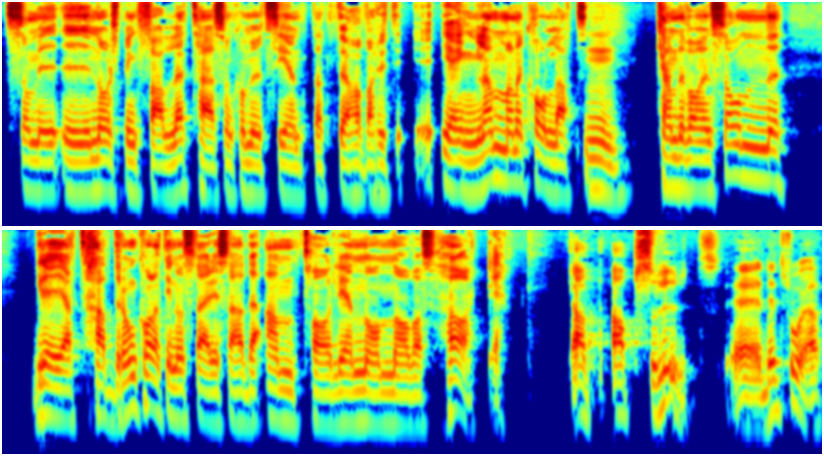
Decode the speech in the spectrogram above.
som i, i Norrköping-fallet här som kom ut sent, att det har varit i England man har kollat. Kan det vara en sån grej att hade de kollat inom Sverige så hade antagligen någon av oss hört det? Ja, absolut, Eh, det tror jag.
